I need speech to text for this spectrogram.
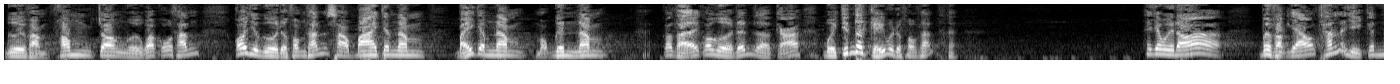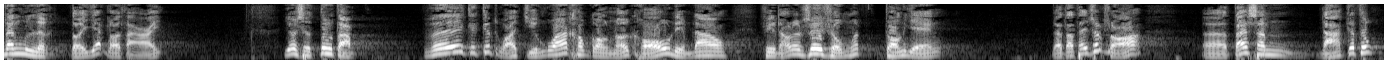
Người phàm phong cho người quá cố thánh. Có nhiều người được phong thánh sau 300 năm 700 năm, một nghìn năm có thể có người đến là cả 19 thế kỷ mới được phong thánh. Thế trong khi đó bên phật giáo thánh là gì? Cái năng lực tội giác nội tại. Do sự tu tập với cái kết quả chuyển hóa không còn nỗi khổ niềm đau phiền não nó rơi rụng hết trọn vẹn. Là ta thấy rất rõ à, tái sanh đã kết thúc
